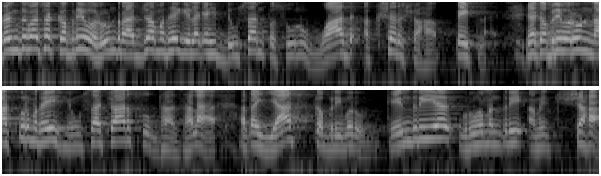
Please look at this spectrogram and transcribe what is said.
औरंगजेबाच्या कबरीवरून राज्यामध्ये गेल्या काही दिवसांपासून वाद अक्षरशः पेटलाय. या कबरीवरून नागपूरमध्ये हिंसाचार सुद्धा झाला. आता याच कबरीवरून केंद्रीय गृहमंत्री अमित शहा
